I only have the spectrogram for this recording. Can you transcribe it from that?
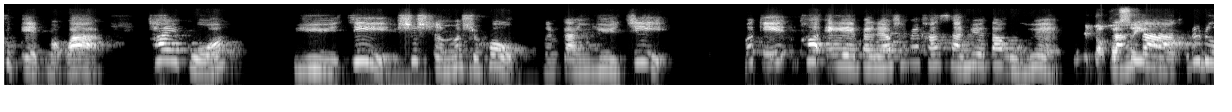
สิบเอ็ดบอกว่าไทกัว雨季是什么时候เหมือนกัน雨季เมื่อกี้ข้อ A ไปแล้วใช่ไหมคะซันเย่เต้าอู่เย่ ไม่ตอบ ห ข้อ ลัง สี่ จากฤดู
